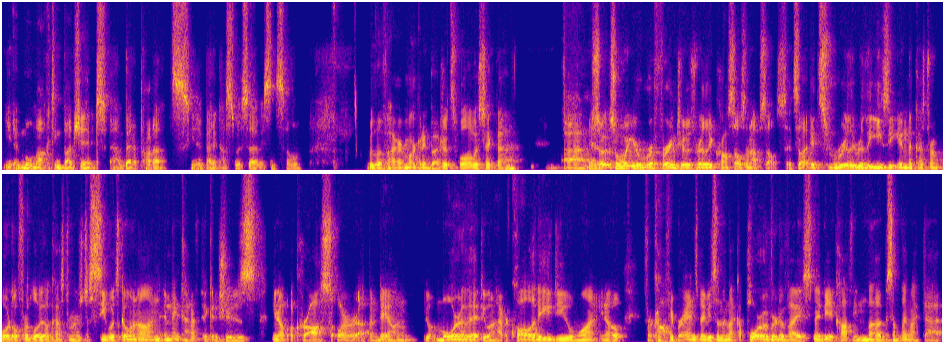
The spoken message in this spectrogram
you know more marketing budget, better products, you know, better customer service, and so on. We love higher marketing budgets. We'll always take that. Um, yeah. So, so what you're referring to is really cross sells and upsells. It's like it's really, really easy in the customer portal for loyal customers to see what's going on and then kind of pick and choose, you know, across or up and down. Do you want more of it? Do you want higher quality? Do you want, you know, for coffee brands, maybe something like a pour over device, maybe a coffee mug, something like that.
